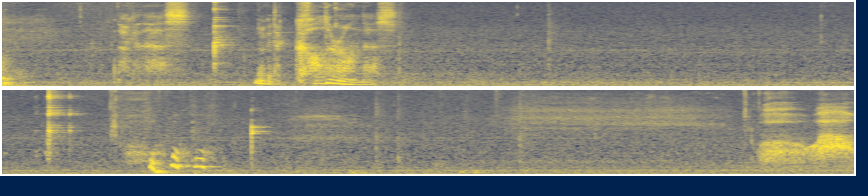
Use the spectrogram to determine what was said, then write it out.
Look at this. Look at the color on this. Oh, wow.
